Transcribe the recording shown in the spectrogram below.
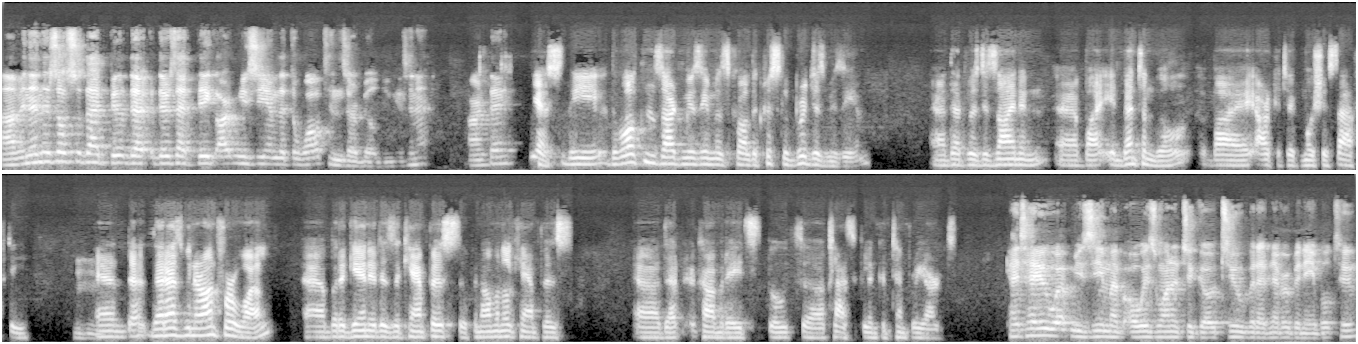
Um, and then there's also that, there's that big art museum that the Waltons are building, isn't it? Aren't they? Yes, the the Waltons Art Museum is called the Crystal Bridges Museum. Uh, that was designed in uh, by in Bentonville by architect Moshe Safdie, mm-hmm. and uh, that has been around for a while. Uh, but again, it is a campus, a phenomenal campus uh, that accommodates both uh, classical and contemporary arts. Can I tell you what museum I've always wanted to go to, but I've never been able to?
